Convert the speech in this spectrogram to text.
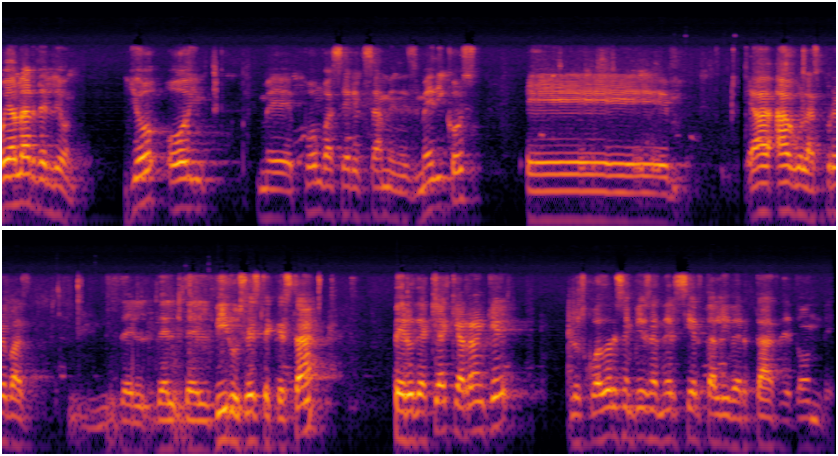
voy a hablar del León. Yo hoy me pongo a hacer exámenes médicos, eh, ha- hago las pruebas del, del- del virus este que está, pero de aquí a que arranque, los jugadores empiezan a tener cierta libertad de dónde.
